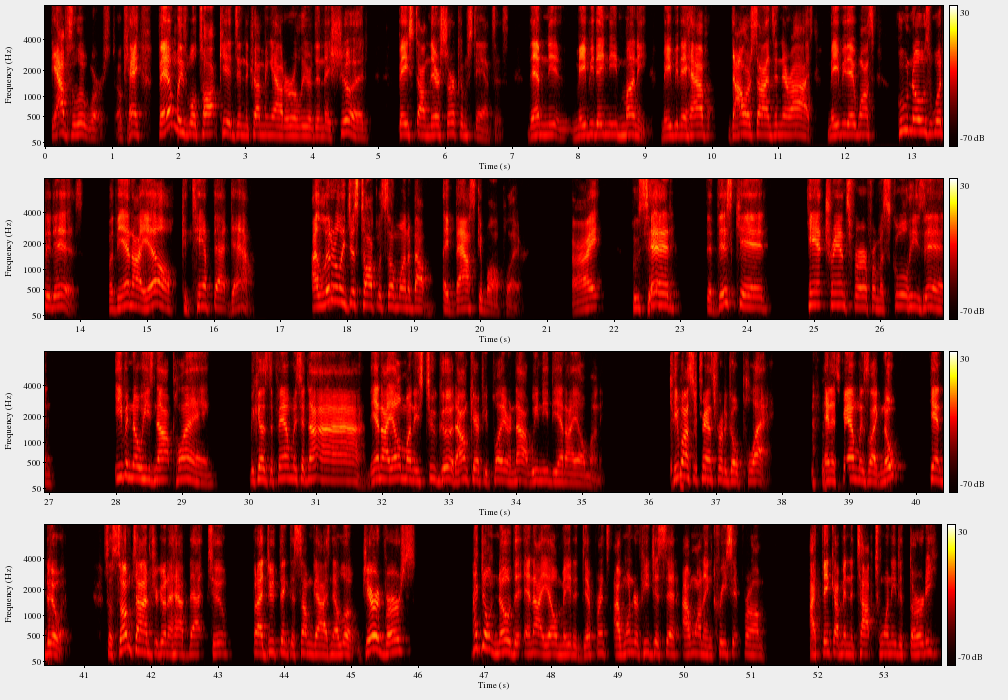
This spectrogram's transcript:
The absolute worst. Okay. Families will talk kids into coming out earlier than they should based on their circumstances. Them need, maybe they need money. Maybe they have dollar signs in their eyes. Maybe they want, who knows what it is. But the NIL can tamp that down. I literally just talked with someone about a basketball player, all right, who said that this kid can't transfer from a school he's in, even though he's not playing, because the family said, nah, the NIL money's too good. I don't care if you play or not. We need the NIL money. He wants to transfer to go play. And his family's like, nope, can't do it. So sometimes you're going to have that too. But I do think that some guys now look, Jared Verse, I don't know that NIL made a difference. I wonder if he just said, I want to increase it from, I think I'm in the top 20 to 30.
